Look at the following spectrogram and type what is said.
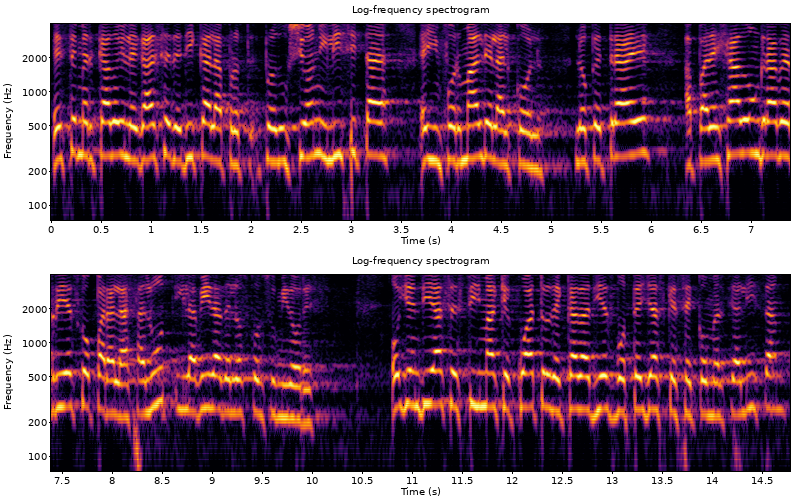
Este mercado ilegal se dedica a la producción ilícita e informal del alcohol, lo que trae aparejado un grave riesgo para la salud y la vida de los consumidores. Hoy en día se estima que cuatro de cada diez botellas que se comercializan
